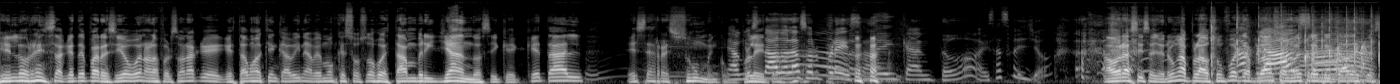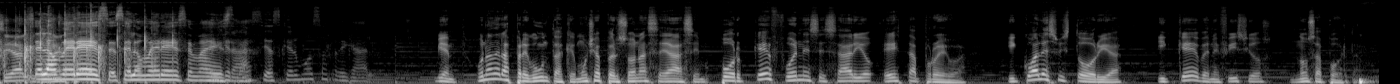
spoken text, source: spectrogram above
Bien, Lorenza, ¿qué te pareció? Bueno, las personas que, que, estamos aquí en cabina vemos que esos ojos están brillando, así que ¿qué tal ese resumen completo? ¿Te ha gustado la sorpresa? Me encantó, esa soy yo. Ahora sí, señor, un aplauso, un fuerte aplauso, a nuestra invitada especial. Se lo merece, se lo merece, maestra. Gracias, qué hermoso regalo. Bien, una de las preguntas que muchas personas se hacen, ¿por qué fue necesario esta prueba? ¿Y cuál es su historia? ¿Y qué beneficios nos aportan?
